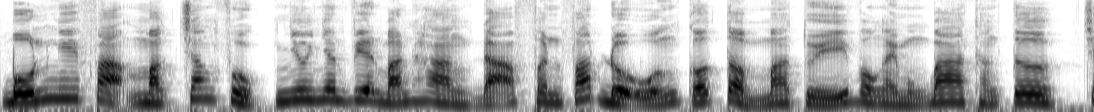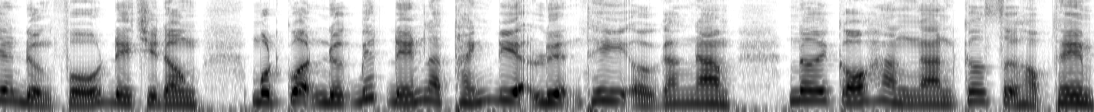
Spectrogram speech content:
bốn nghi phạm mặc trang phục như nhân viên bán hàng đã phân phát đồ uống có tẩm ma túy vào ngày 3 tháng 4 trên đường phố Daechidong, một quận được biết đến là thánh địa luyện thi ở Gangnam, nơi có hàng ngàn cơ sở học thêm.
